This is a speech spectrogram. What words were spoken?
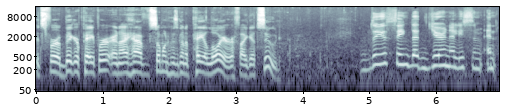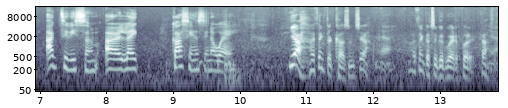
it's for a bigger paper, and I have someone who's going to pay a lawyer if I get sued. Do you think that journalism and activism are like cousins in a way? Yeah, I think they're cousins, yeah. Yeah. I think that's a good way to put it. Yeah. Yeah.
